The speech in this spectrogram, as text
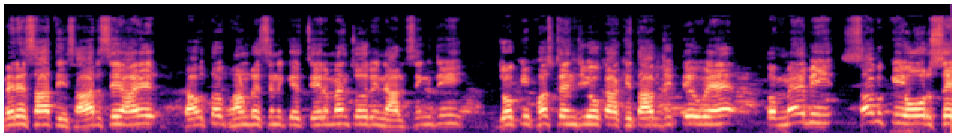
मेरे साथ हिसार से आए। राउतक फाउंडेशन के चेयरमैन चौधरी नाल सिंह जी जो कि फ़र्स्ट एनजीओ का खिताब जीते हुए हैं तो मैं भी सबकी ओर से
